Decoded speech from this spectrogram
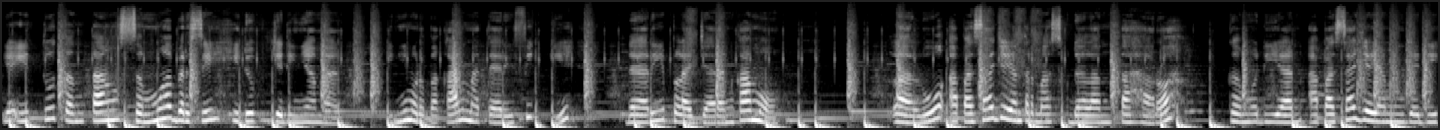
Yaitu tentang semua bersih hidup jadi nyaman. Ini merupakan materi fikih dari pelajaran kamu. Lalu, apa saja yang termasuk dalam taharoh? Kemudian, apa saja yang menjadi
